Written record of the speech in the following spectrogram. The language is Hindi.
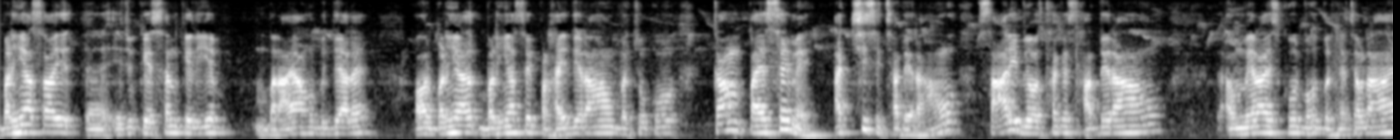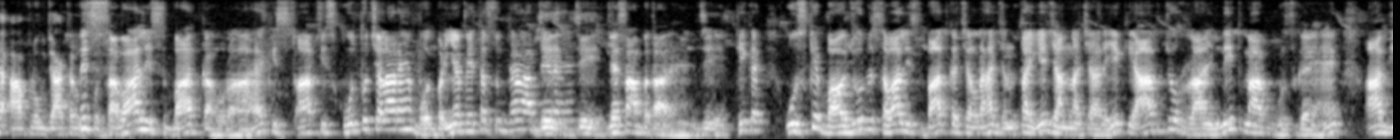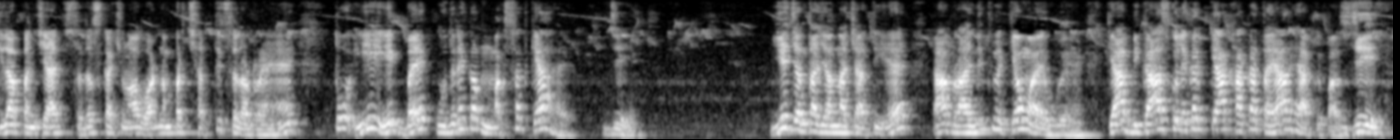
बढ़िया सा एजुकेशन के लिए बनाया हूँ विद्यालय और बढ़िया बढ़िया से पढ़ाई दे रहा हूँ, बच्चों को कम पैसे में अच्छी शिक्षा दे रहा हूँ, सारी व्यवस्था के साथ दे रहा हूँ। मेरा स्कूल बहुत बढ़िया चल रहा है आप लोग जाकर सवाल इस बात का हो रहा है कि आप स्कूल तो चला रहे हैं बहुत बढ़िया बेहतर सुविधा आप दे रहे हैं जी। जैसा आप बता रहे हैं। जी। ठीक है? उसके बावजूद भी सवाल इस बात का चल रहा है जनता ये जानना चाह रही है कि आप जो राजनीति में आप घुस गए हैं आप जिला पंचायत सदस्य का चुनाव वार्ड नंबर छत्तीस से लड़ रहे हैं तो ये एक बैग कूदने का मकसद क्या है? जी। ये जनता जानना चाहती है आप राजनीति में क्यों आए हुए हैं? क्या विकास को लेकर क्या खाका तैयार है आपके पास? जी।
